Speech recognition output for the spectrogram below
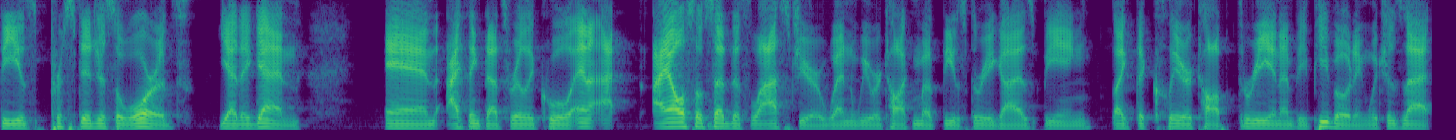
these prestigious awards yet again. And I think that's really cool. And I, I also said this last year when we were talking about these three guys being like the clear top three in MVP voting, which is that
